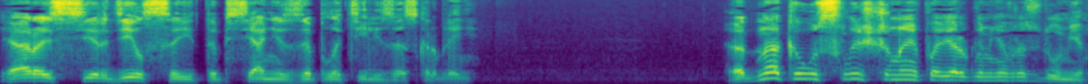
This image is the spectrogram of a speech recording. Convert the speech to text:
Я рассердился, и топсяне заплатили за оскорбление. Однако услышанное повергло меня в раздумье.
